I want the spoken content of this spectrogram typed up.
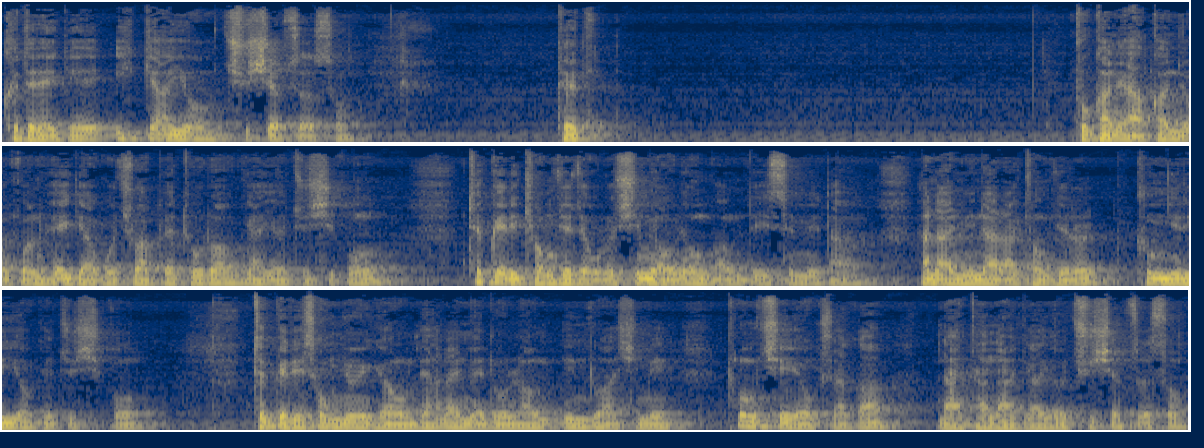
그들에게 있게 하여 주시옵소서. 대- 북한의 악한 정권 회개하고 주 앞에 돌아오게 하여 주시고 특별히 경제적으로 심히 어려운 가운데 있습니다. 하나님 이 나라 경제를 극률히 여겨주시고 특별히 성령의 가운데 하나님의 놀라운 인도하심이 통치의 역사가 나타나게 하여 주시옵소서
